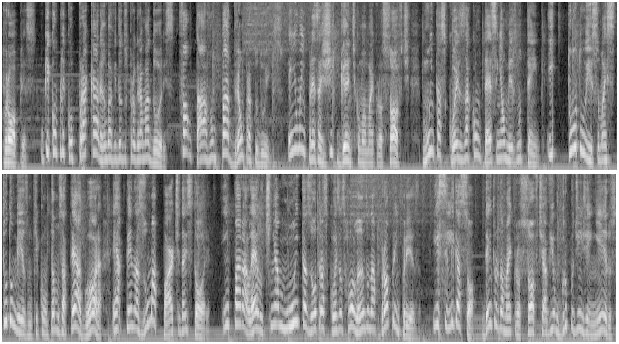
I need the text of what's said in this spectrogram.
próprias, o que complicou pra caramba a vida dos programadores. Faltava um padrão para tudo isso. Em uma empresa gigante como a Microsoft, muitas coisas acontecem ao mesmo tempo. E tudo isso, mas tudo mesmo que contamos até agora, é apenas uma parte da história. Em paralelo, tinha muitas outras coisas rolando na própria empresa. E se liga só, dentro da Microsoft havia um grupo de engenheiros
